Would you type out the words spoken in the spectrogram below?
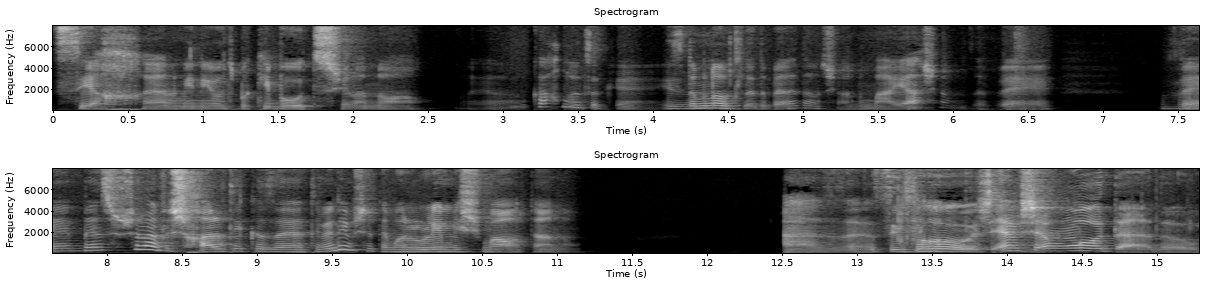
משיח אה, על מיניות בקיבוץ של הנוער. לקחנו את זה כהזדמנות לדבר איתם, שאלנו מה היה שם, ו... ובאיזשהו שלב השחלתי כזה, אתם יודעים שאתם עלולים לשמוע אותנו. אז סיפרו שהם שמעו אותנו,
